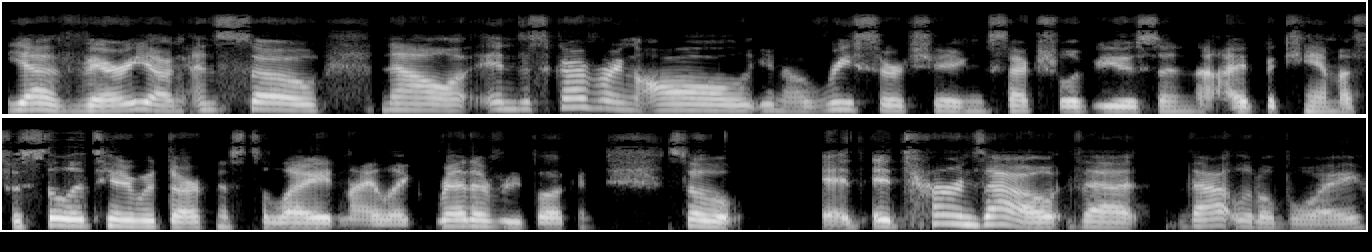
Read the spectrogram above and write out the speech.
Yeah, very young. And so now in discovering all, you know, researching sexual abuse and I became a facilitator with Darkness to Light and I like read every book and so it, it turns out that that little boy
